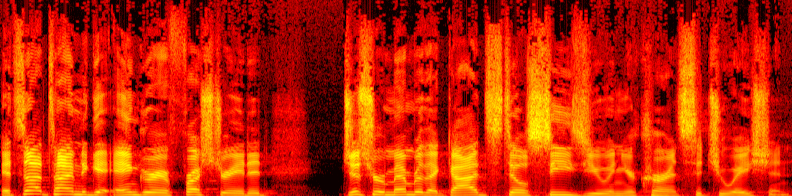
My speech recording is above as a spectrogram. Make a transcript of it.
It's not time to get angry or frustrated. Just remember that God still sees you in your current situation.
